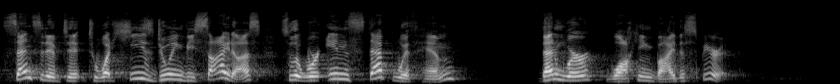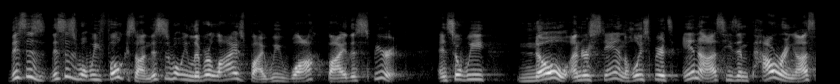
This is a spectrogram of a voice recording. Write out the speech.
sensitive to, to what he's doing beside us so that we're in step with him, then we're walking by the Spirit. This is, this is what we focus on. This is what we live our lives by. We walk by the Spirit. And so we know, understand the Holy Spirit's in us, He's empowering us,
